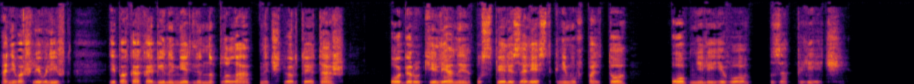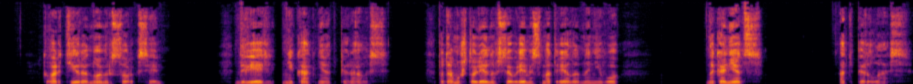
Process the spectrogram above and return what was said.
Они вошли в лифт, и пока кабина медленно плыла на четвертый этаж, Обе руки Лены успели залезть к нему в пальто, обняли его за плечи. Квартира номер 47. Дверь никак не отпиралась, потому что Лена все время смотрела на него. Наконец, отперлась.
